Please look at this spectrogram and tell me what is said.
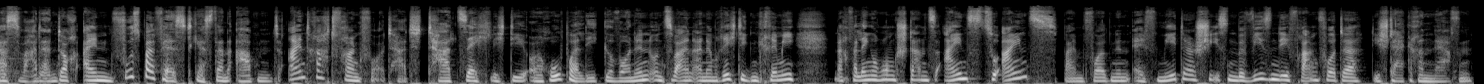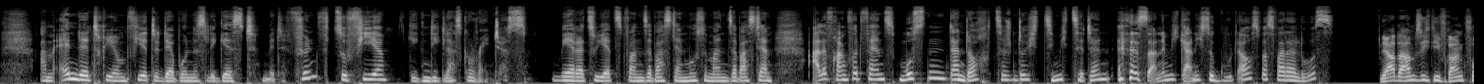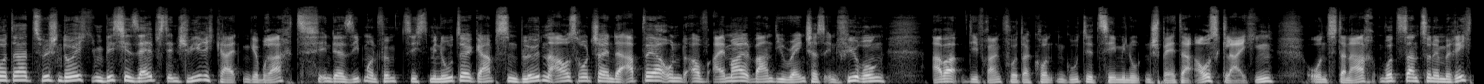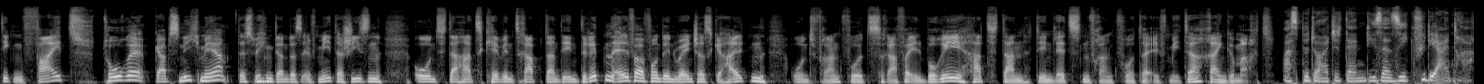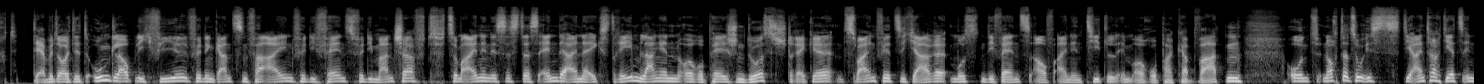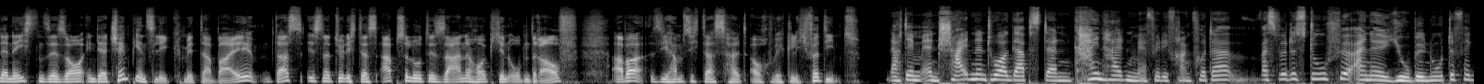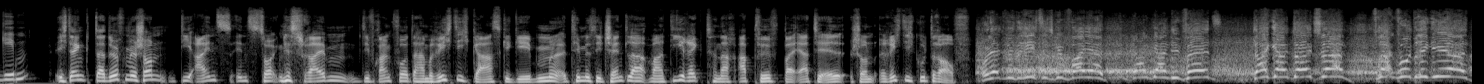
Das war dann doch ein Fußballfest gestern Abend. Eintracht Frankfurt hat tatsächlich die Europa League gewonnen und zwar in einem richtigen Krimi. Nach Verlängerung stand es 1 zu 1. Beim folgenden Elfmeterschießen bewiesen die Frankfurter die stärkeren Nerven. Am Ende triumphierte der Bundesligist mit 5 zu 4 gegen die Glasgow Rangers. Mehr dazu jetzt von Sebastian Mussemann. Sebastian, alle Frankfurt-Fans mussten dann doch zwischendurch ziemlich zittern. Es sah nämlich gar nicht so gut aus. Was war da los? Ja, da haben sich die Frankfurter zwischendurch ein bisschen selbst in Schwierigkeiten gebracht. In der 57. Minute gab es einen blöden Ausrutscher in der Abwehr und auf einmal waren die Rangers in Führung. Aber die Frankfurter konnten gute zehn Minuten später ausgleichen und danach wurde es dann zu einem richtigen Fight. Tore gab es nicht mehr, deswegen dann das Elfmeterschießen und da hat Kevin Trapp dann den dritten Elfer von den Rangers gehalten und Frankfurts Raphael Boré hat dann den letzten Frankfurter Elfmeter reingemacht. Was bedeutet denn dieser Sieg für die Eintracht? Der bedeutet unglaublich viel für den ganzen Verein, für die Fans, für die Mannschaft. Zum einen ist es das Ende einer extrem langen europäischen Durststrecke. 42 Jahre mussten die Fans auf einen Titel im Europacup warten. Und noch dazu ist die Eintracht jetzt in der nächsten Saison in der Champions League mit dabei. Das ist natürlich das absolute Sahnehäubchen obendrauf. Aber sie haben sich das halt auch wirklich verdient. Nach dem entscheidenden Tor gab es dann kein Halten mehr für die Frankfurter. Was würdest du für eine Jubelnote vergeben? Ich denke, da dürfen wir schon die Eins ins Zeugnis schreiben. Die Frankfurter haben richtig Gas gegeben. Timothy Chandler war direkt nach Abpfiff bei RTL schon richtig gut drauf. Und jetzt wird richtig gefeiert. Danke an die Fans. Danke an Deutschland. Frankfurt regiert.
